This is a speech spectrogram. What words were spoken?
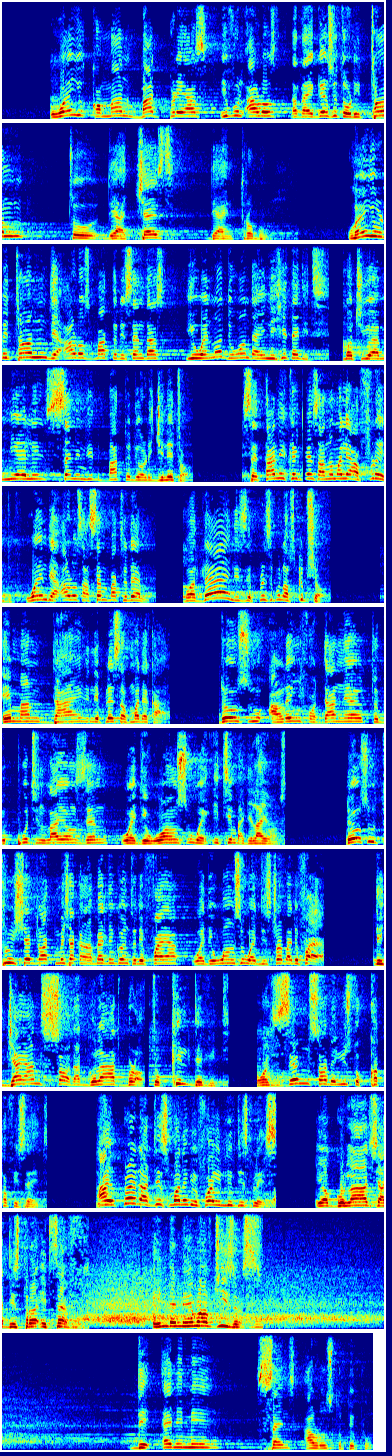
When you command bad prayers, evil arrows that are against you to return to their chest, they are in trouble. When you return the arrows back to the senders, you were not the one that initiated it, but you are merely sending it back to the originator. Satanic agents are normally afraid when their arrows are sent back to them. But then is the principle of scripture. A man died in the place of Mordecai. Those who arranged for Daniel to be put in lions then were the ones who were eaten by the lions. Those who threw Shadrach, Meshach, and Abednego into the fire were the ones who were destroyed by the fire. The giant sword that Goliath brought to kill David was the same sword they used to cut off his head. I pray that this morning before you leave this place, your Goliath shall destroy itself. In the name of Jesus. The enemy sends arrows to people.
